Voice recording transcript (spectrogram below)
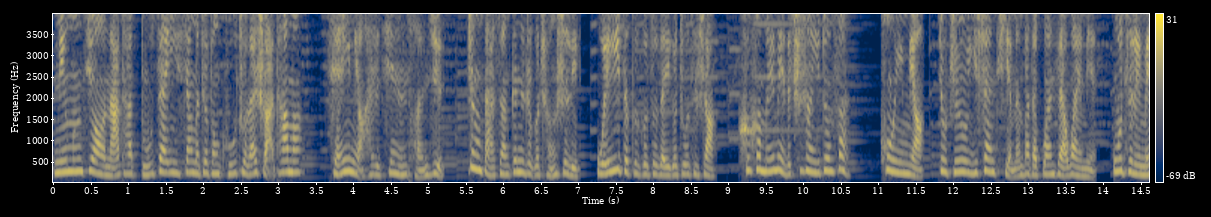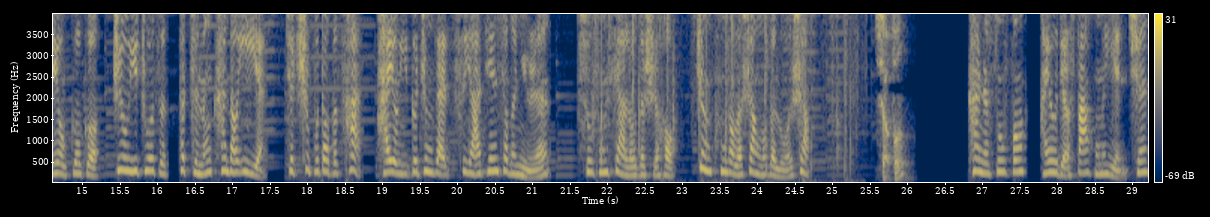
柠檬就要拿他独在异乡的这份苦楚来耍他吗？前一秒还是亲人团聚，正打算跟着这个城市里唯一的哥哥坐在一个桌子上，和和美美的吃上一顿饭，后一秒就只有一扇铁门把他关在外面。屋子里没有哥哥，只有一桌子他只能看到一眼却吃不到的菜，还有一个正在呲牙尖笑的女人。苏峰下楼的时候，正碰到了上楼的罗少。小峰看着苏峰还有点发红的眼圈，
